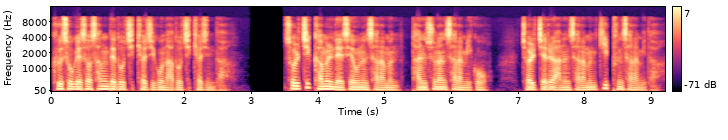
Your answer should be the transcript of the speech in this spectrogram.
그 속에서 상대도 지켜지고 나도 지켜진다. 솔직함을 내세우는 사람은 단순한 사람이고 절제를 아는 사람은 깊은 사람이다.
